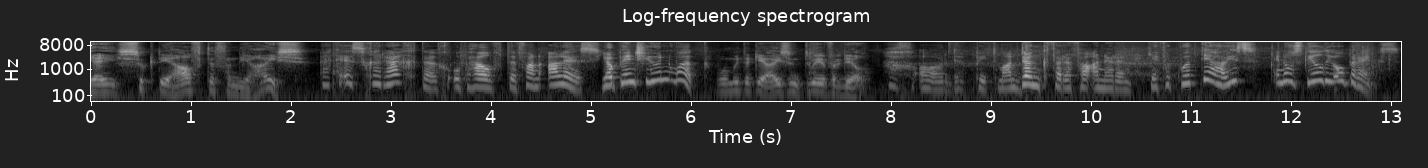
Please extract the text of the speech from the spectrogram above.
Jy soek die helfte van die huis. Ek is geregtig op helfte van alles. Jou pensioen ook. Hoe moet ek die huis in twee verdeel? Ag, aarde Piet, man, dink vir 'n verandering. Jy verkoop die huis en ons deel die opbrengs.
